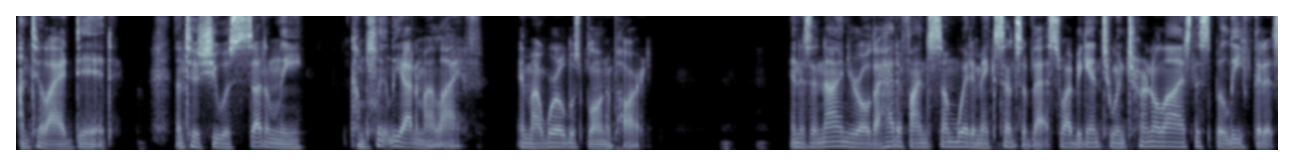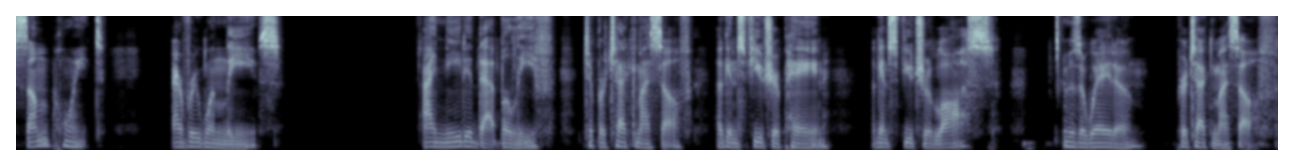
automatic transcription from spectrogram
Until I did. Until she was suddenly completely out of my life, and my world was blown apart. And as a nine year old, I had to find some way to make sense of that. So I began to internalize this belief that at some point, everyone leaves. I needed that belief to protect myself against future pain, against future loss. It was a way to protect myself.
